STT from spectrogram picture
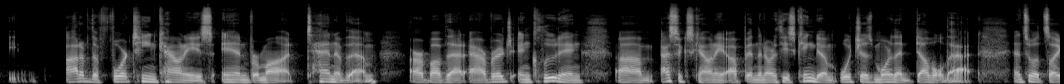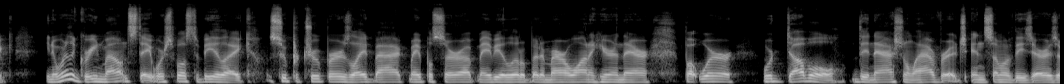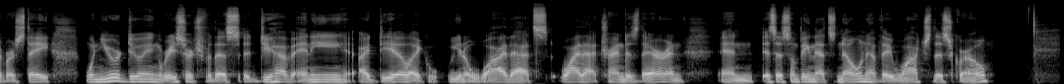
out of the 14 counties in Vermont, 10 of them are above that average, including um, Essex County up in the Northeast Kingdom, which is more than double that. And so it's like, you know, we're the Green Mountain State. We're supposed to be like super troopers, laid back, maple syrup, maybe a little bit of marijuana here and there, but we're we're double the national average in some of these areas of our state. When you were doing research for this, do you have any idea like you know why that's why that trend is there and and is this something that's known? Have they watched this grow?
